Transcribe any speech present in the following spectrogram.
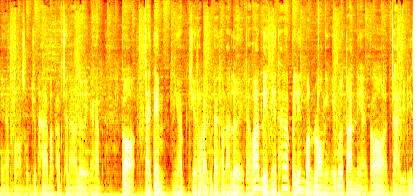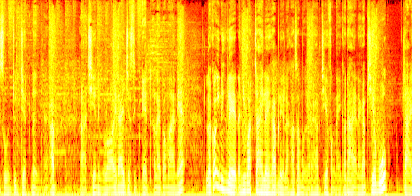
นะครับต่อ 0.5 บังคับชนะเลยนะครับก็จ่ายเต็มนี่ครับเชียร์เท่าไหร่กูได้เท่านั้นเลย แต่ว่าเลทเนี้ยถ้าไปเล่นบอลรองอย่างเอเวอร์ตันเนี่ยก็จ่ายอยู่ที่ 0.71 นะครับอ่าเชียร์ 100 ได้ 71 อะไรประมาณเนี้ยแล้วก็อีกหนึ่งเลทอันนี้วัดใจเลยครับเลทราคาเสมอนะครับเชียร์ฝั่งไหนก็ได้นะครับเชียร์วูฟจ่าย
